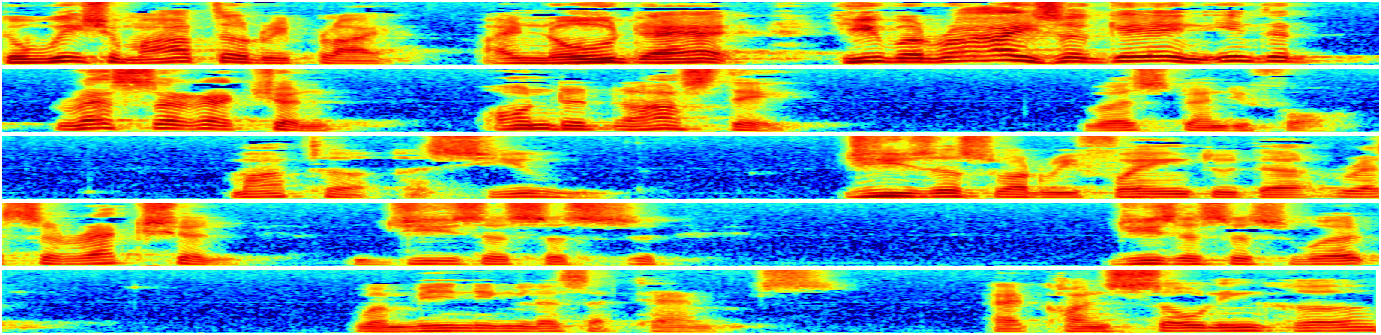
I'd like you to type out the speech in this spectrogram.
To which Martha replied, I know that he will rise again in the resurrection on the last day. Verse 24. Martha assumed Jesus was referring to the resurrection. Jesus' Jesus's word were meaningless attempts at consoling her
